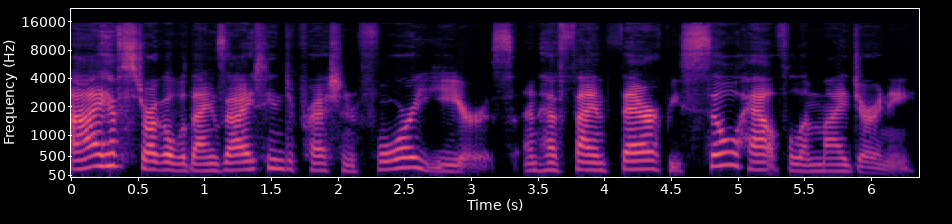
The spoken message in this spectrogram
I have struggled with anxiety and depression for years and have found therapy so helpful in my journey.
